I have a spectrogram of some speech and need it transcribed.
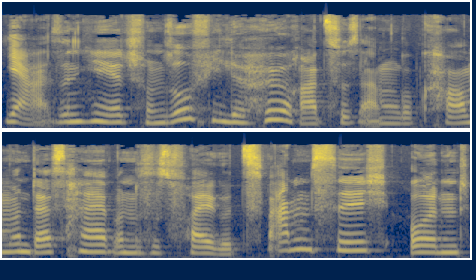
ja, sind hier jetzt schon so viele Hörer zusammengekommen. Und deshalb, und es ist Folge 20 und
